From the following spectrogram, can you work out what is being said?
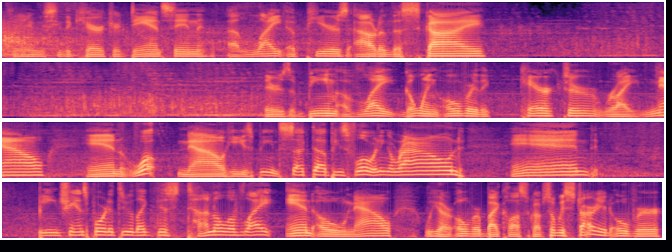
Okay, we see the character dancing. A light appears out of the sky. There's a beam of light going over the character right now. And whoa, now he's being sucked up. He's floating around and being transported through like this tunnel of light. And oh, now we are over by Colossal Crop. So we started over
